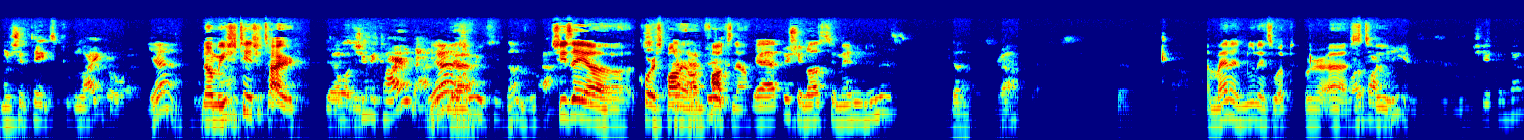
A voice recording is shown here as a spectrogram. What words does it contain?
Miesha Tate's too light or what? Yeah. No, Miesha Tate's retired. Yeah. oh, she retired? I yeah, Yeah. She, she's done. dude. She's a uh, correspondent on After- Fox now. Yeah, after she lost to Manny Nunes, done. Yeah. Amanda Nunes whipped her ass What about too. Ian? Is she a contender?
